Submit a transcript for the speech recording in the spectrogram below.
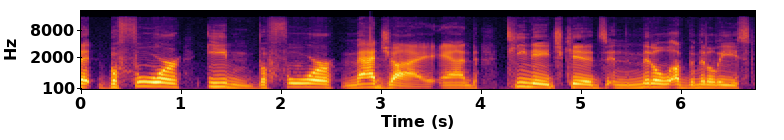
that before Eden, before Magi and teenage kids in the middle of the Middle East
